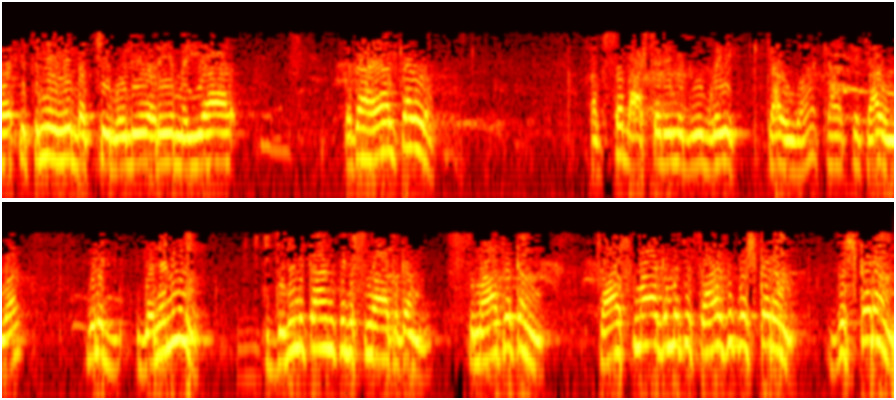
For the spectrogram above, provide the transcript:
और इतने में बच्चे बोले, अरे मैया, पता है आज क्या हुआ? अब सब आश्चर्य में डूब गई। क्या हुआ क्या क्या हुआ बोले, जननी जननिकांत समापकम समापकम शास्मागम साहस पुष्करम दुष्करम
